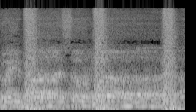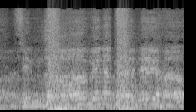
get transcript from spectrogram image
کوئی معصوم زندہ میں نہ تنہا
